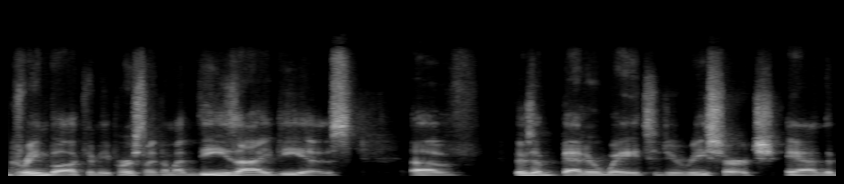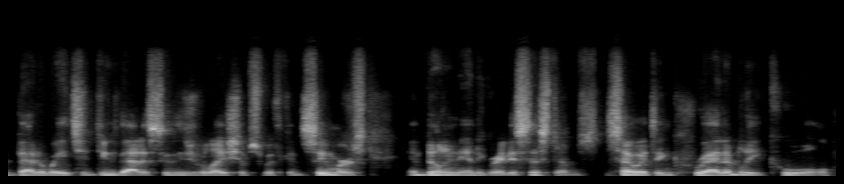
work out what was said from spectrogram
Greenbook and me personally, talking about these ideas of there's a better way to do research and the better way to do that is through these relationships with consumers and building integrated systems. So it's incredibly cool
